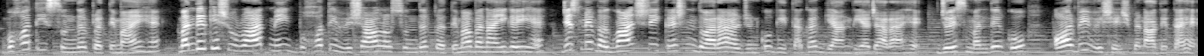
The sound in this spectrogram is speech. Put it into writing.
बहुत ही सुंदर प्रतिमाएँ हैं। मंदिर की शुरुआत में एक बहुत ही विशाल और सुंदर प्रतिमा बनाई गई है, जिसमें भगवान श्री कृष्ण द्वारा अर्जुन को गीता का ज्ञान दिया जा रहा है, जो इस मंदिर को और भी विशेष बना देता है।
